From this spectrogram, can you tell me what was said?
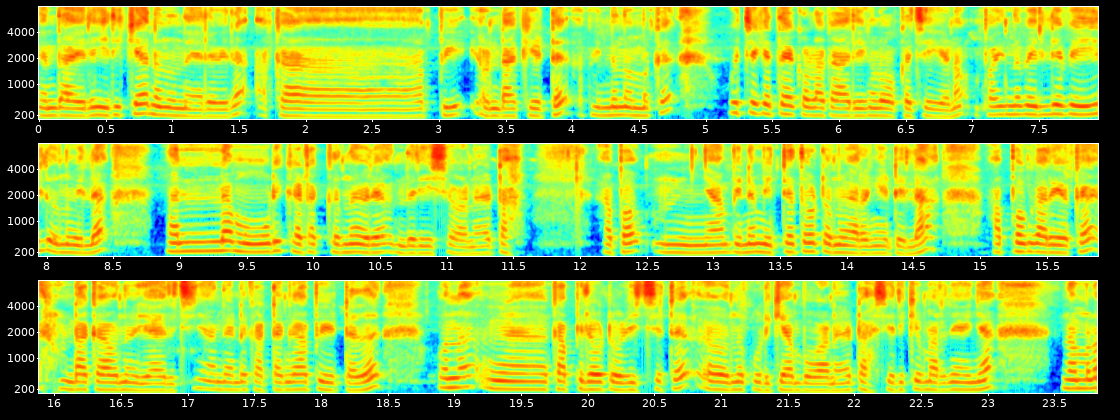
എന്തായാലും ഇരിക്കാനൊന്നും നേരമില്ല. കാപ്പി ഉണ്ടാക്കിയിട്ട് പിന്നെ നമുക്ക് ഉച്ചയ്ക്കത്തേക്കുള്ള കാര്യങ്ങളൊക്കെ ചെയ്യണം. അപ്പോൾ ഇന്ന് വലിയ വെയിലൊന്നുമില്ല. നല്ല മൂടി കിടക്കുന്ന ഒരു അന്തരീക്ഷമാണ് കേട്ടോ. അപ്പം ഞാൻ പിന്നെ മുറ്റത്തോട്ടൊന്നും ഇറങ്ങിയിട്ടില്ല. അപ്പം കറിയൊക്കെ ഉണ്ടാക്കാമെന്ന് വിചാരിച്ച് ഞാൻ രണ്ട് കട്ടൻ കാപ്പി ഇട്ടത് ഒന്ന് കപ്പിലോട്ട് ഒഴിച്ചിട്ട് ഒന്ന് കുടിക്കാൻ പോവാണ് കേട്ടോ. ശരിക്കും പറഞ്ഞു കഴിഞ്ഞാൽ നമ്മൾ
